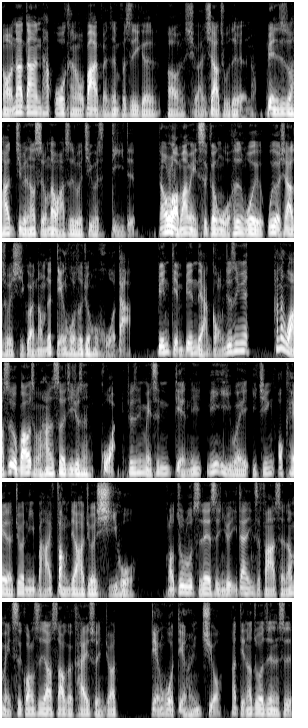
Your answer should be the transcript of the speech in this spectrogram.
哦，那当然他我可能我爸本身不是一个呃喜欢下厨的人，变成是说他基本上使用到瓦斯炉的机会是低的。然后我老妈每次跟我或者我有我有下厨的习惯，那我们在点火的时候就很火大，边点边俩拱，就是因为。它那瓦斯炉，不知道为什么它的设计就是很怪，就是你每次你点你你以为已经 OK 了，就是你把它放掉，它就会熄火，好，诸如此类的事情就一旦一直发生，然后每次光是要烧个开水，你就要点火点很久，那点到最后真的是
